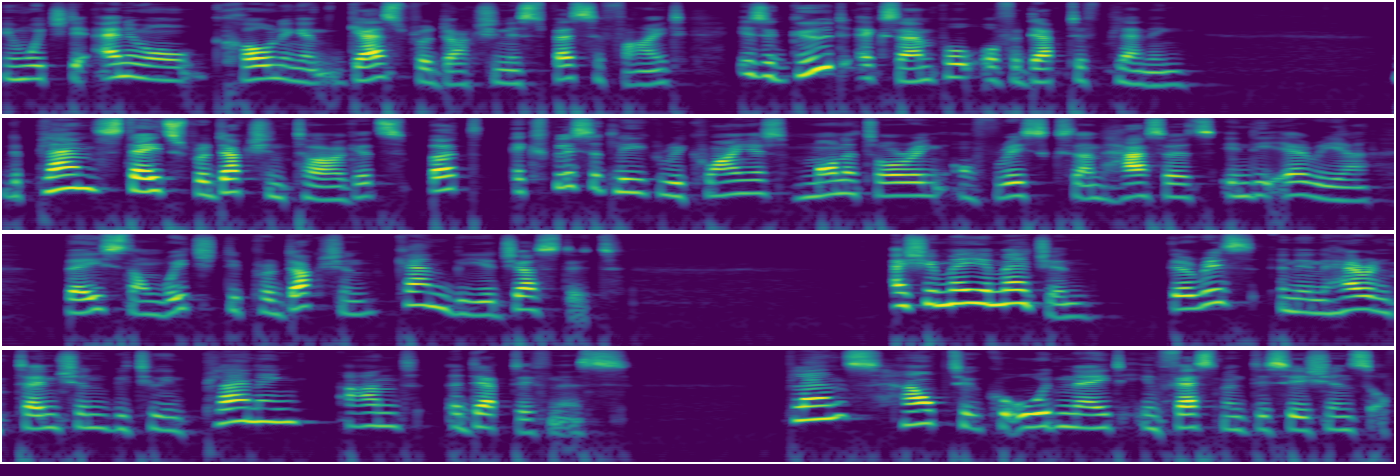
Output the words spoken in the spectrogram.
in which the annual Groningen gas production is specified, is a good example of adaptive planning. The plan states production targets, but explicitly requires monitoring of risks and hazards in the area, based on which the production can be adjusted. As you may imagine, there is an inherent tension between planning and adaptiveness. Plans help to coordinate investment decisions of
